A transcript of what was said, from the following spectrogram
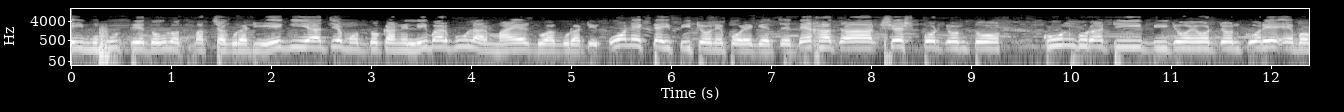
এই মুহূর্তে দৌলত বাদশা গুড়াটি এগিয়ে আছে মধ্যখানে লিভারপুল আর মায়ের দোয়া গুড়াটি অনেকটাই পিছনে পড়ে গেছে। দেখা যাক, শেষ পর্যন্ত কোন গুড়াটি বিজয় অর্জন করে এবং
